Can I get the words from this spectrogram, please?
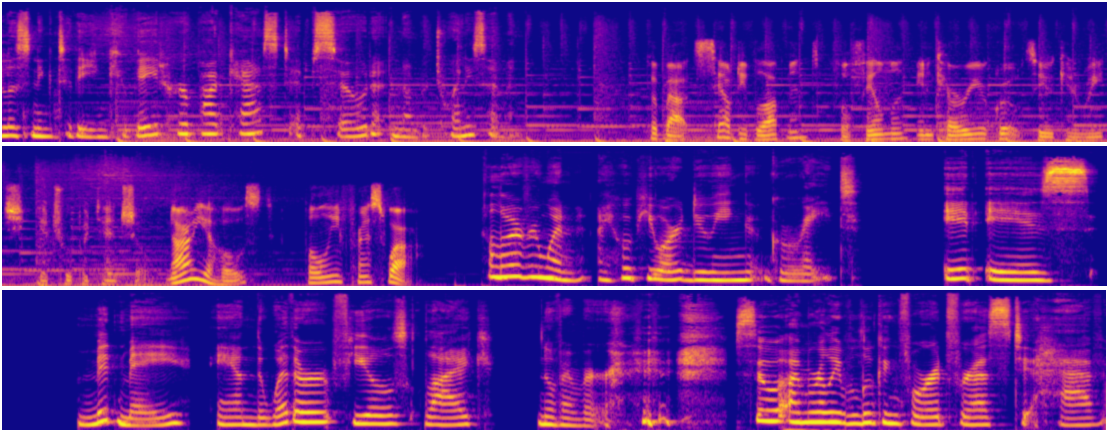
listening to the Incubate Her podcast, episode number 27. About self development, fulfillment, and career growth so you can reach your true potential. Now, your host, Pauline Francois. Hello, everyone. I hope you are doing great. It is mid May, and the weather feels like November. so I'm really looking forward for us to have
